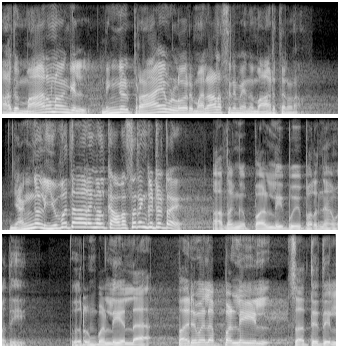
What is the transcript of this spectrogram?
അത് മാറണമെങ്കിൽ നിങ്ങൾ പ്രായമുള്ള ഒരു മലയാള സിനിമ എന്ന് മാറിത്തരണം ഞങ്ങൾ യുവതാരങ്ങൾക്ക് അവസരം കിട്ടട്ടെ. അതങ്ങ് പള്ളിയിൽ പോയി പറഞ്ഞാൽ മതി. വെറും പള്ളിയല്ല പരുമലപ്പള്ളിയിൽ സത്യത്തിൽ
